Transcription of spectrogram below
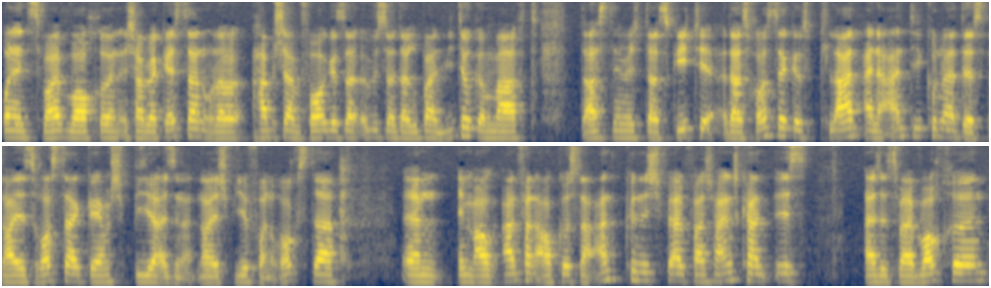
Und in zwei Wochen, ich habe ja gestern oder habe ich ja vorgesagt, irgendwie darüber ein Video gemacht, dass nämlich das GTA, das Rostock ist plant, eine Antikuna des neues Rostock Game Spiel, also ein neues Spiel von Rockstar, ähm, im Anfang August noch ankündigt werden. Wahrscheinlichkeit ist, also zwei Wochen,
